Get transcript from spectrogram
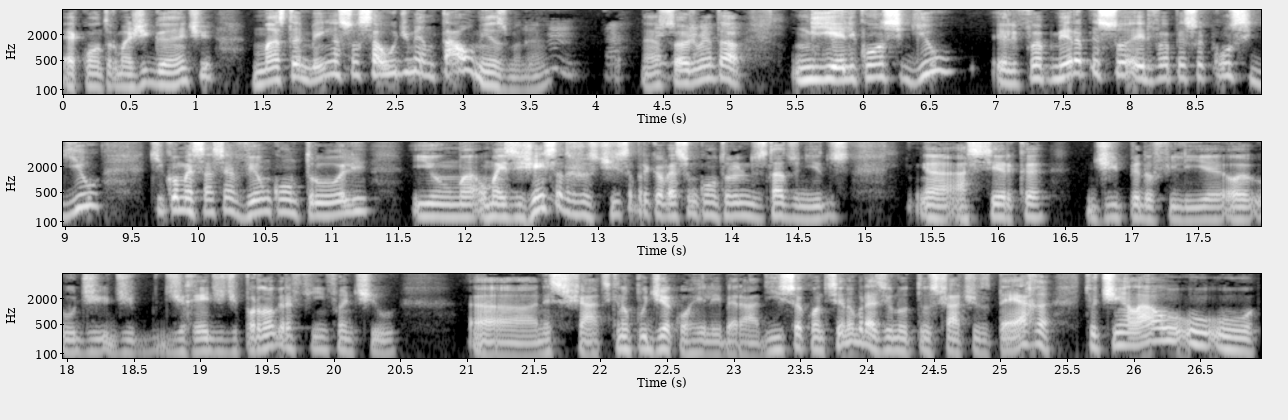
é contra uma gigante, mas também a sua saúde mental mesmo, né? Uhum. Ah, né? Saúde mental. E ele conseguiu, ele foi a primeira pessoa, ele foi a pessoa que conseguiu que começasse a haver um controle e uma, uma exigência da justiça para que houvesse um controle nos Estados Unidos ah, acerca de pedofilia ou, de, de, de rede de pornografia infantil ah, nesses chats, que não podia correr liberado. E isso acontecia no Brasil, no, nos chats do Terra, tu tinha lá o, o,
